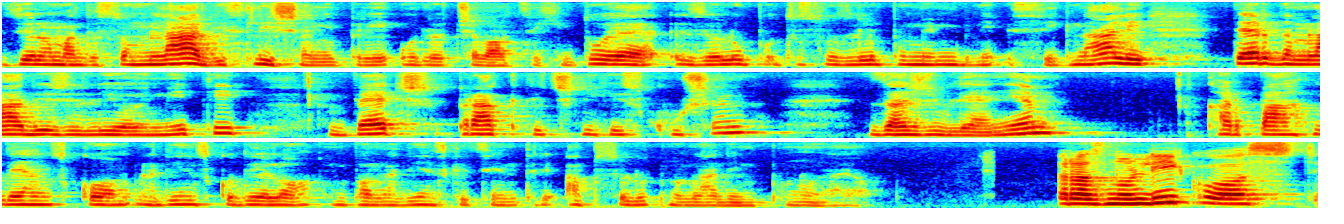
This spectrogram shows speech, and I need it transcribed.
oziroma da so mladi slišani pri odločevalcih. In to, zelo, to so zelo pomembni signali, ter da mladi želijo imeti več praktičnih izkušenj za življenje, kar pa dejansko mladinsko delo in pa mladinski centri absolutno mladim ponujajo. Raznolikost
